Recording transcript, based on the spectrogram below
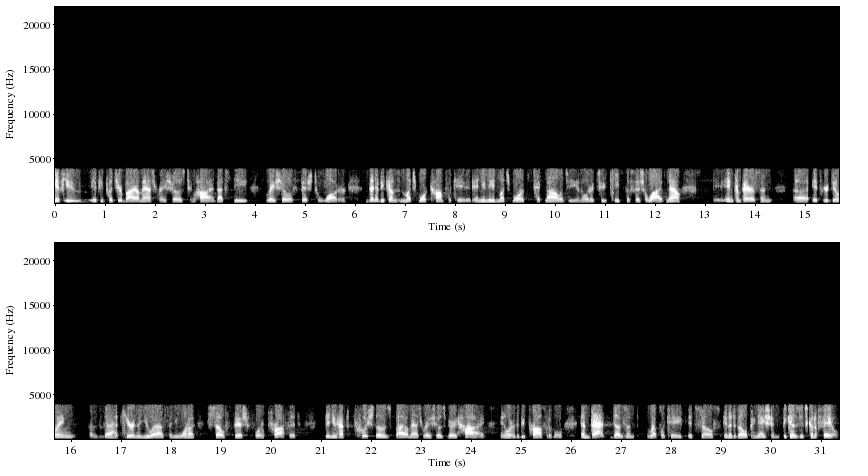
If you if you put your biomass ratios too high, that's the ratio of fish to water, then it becomes much more complicated, and you need much more technology in order to keep the fish alive. Now, in comparison, uh, if you're doing that here in the U.S. and you want to sell fish for a profit, then you have to push those biomass ratios very high in order to be profitable, and that doesn't replicate itself in a developing nation because it's going to fail.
